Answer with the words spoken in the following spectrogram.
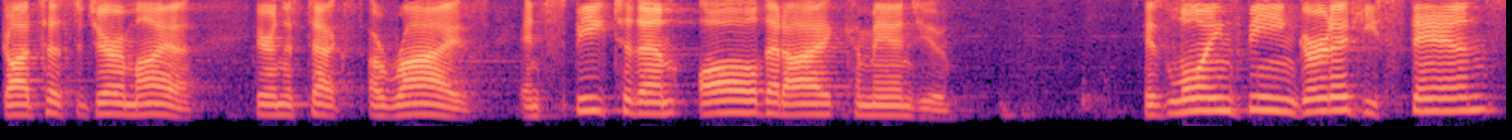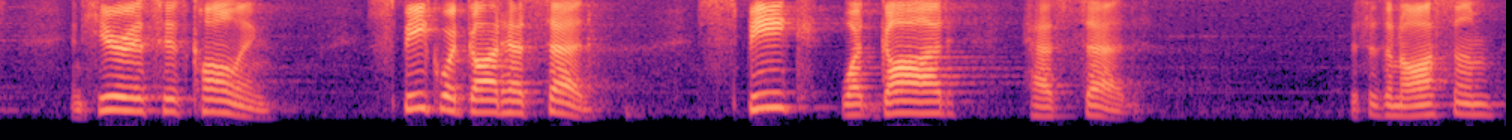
God says to Jeremiah here in this text Arise and speak to them all that I command you. His loins being girded, he stands, and here is his calling Speak what God has said. Speak what God has said. This is an awesome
